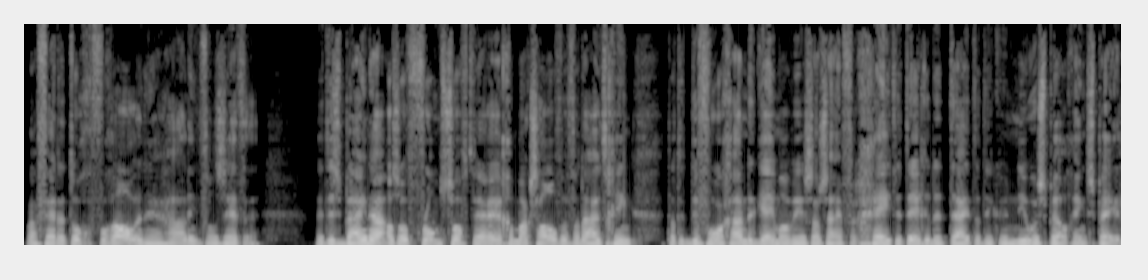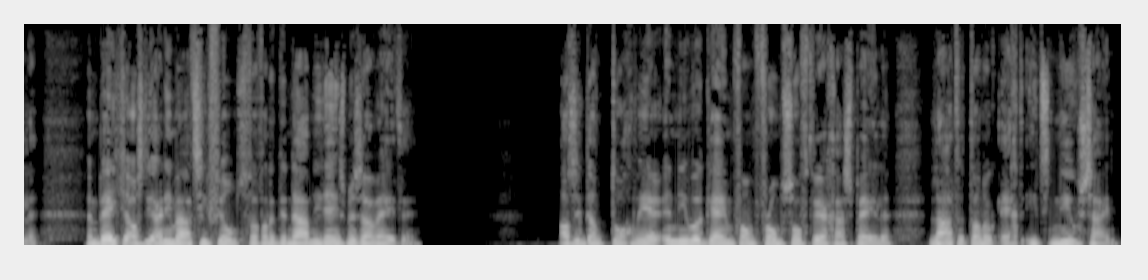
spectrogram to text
maar verder toch vooral een herhaling van zetten. Het is bijna alsof From Software er gemakshalve van uitging dat ik de voorgaande game alweer zou zijn vergeten tegen de tijd dat ik hun nieuwe spel ging spelen. Een beetje als die animatiefilms waarvan ik de naam niet eens meer zou weten. Als ik dan toch weer een nieuwe game van From Software ga spelen, laat het dan ook echt iets nieuws zijn.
